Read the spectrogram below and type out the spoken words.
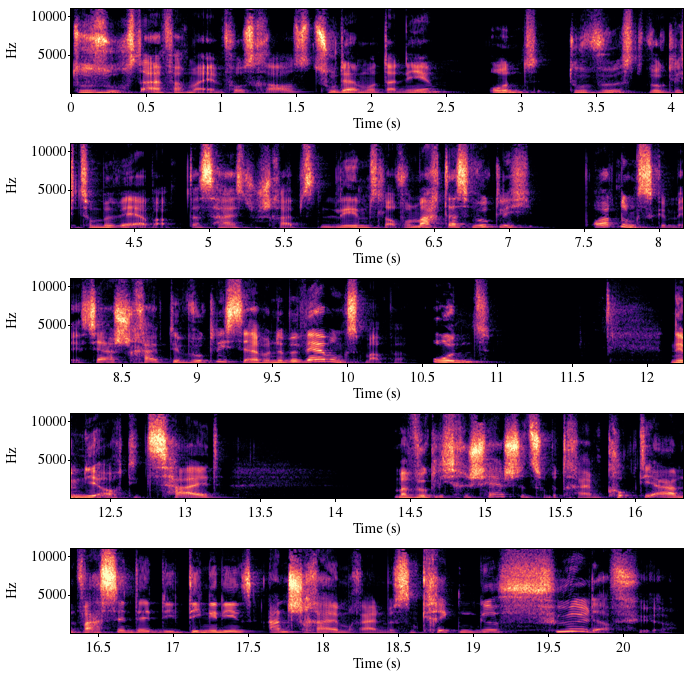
du suchst einfach mal Infos raus zu deinem Unternehmen und du wirst wirklich zum Bewerber. Das heißt, du schreibst einen Lebenslauf und mach das wirklich ordnungsgemäß. Ja, schreib dir wirklich selber eine Bewerbungsmappe und nimm dir auch die Zeit, mal wirklich Recherche zu betreiben. Guck dir an, was sind denn die Dinge, die ins Anschreiben rein müssen. Krieg ein Gefühl dafür,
